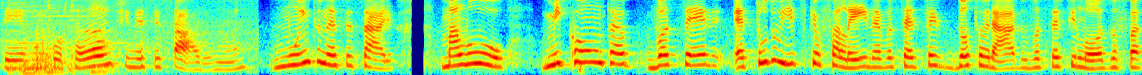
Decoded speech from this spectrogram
tema importante e necessário, né? Muito necessário. Malu, me conta, você é tudo isso que eu falei, né? Você fez doutorado, você é filósofa,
